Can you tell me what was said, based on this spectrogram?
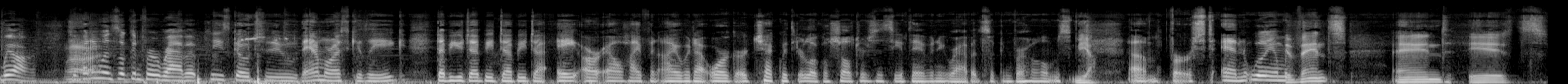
We are. So if right. anyone's looking for a rabbit, please go to the Animal Rescue League, www.arl-iowa.org, or check with your local shelters and see if they have any rabbits looking for homes. Yeah. Um, first, and William, Events, and it's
